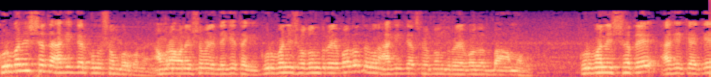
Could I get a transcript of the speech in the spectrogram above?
কুরবানির সাথে আকিকার কোনো সম্পর্ক নাই। আমরা অনেক সময় দেখে থাকি কুরবানি স্বতন্ত্র এবাদত এবং আকিকা স্বতন্ত্র এবাদত বা আমল। কুরবানির সাথে আকিকাকে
